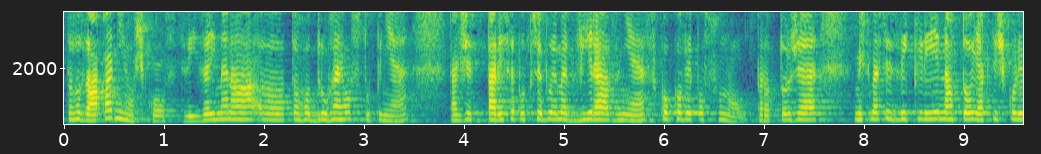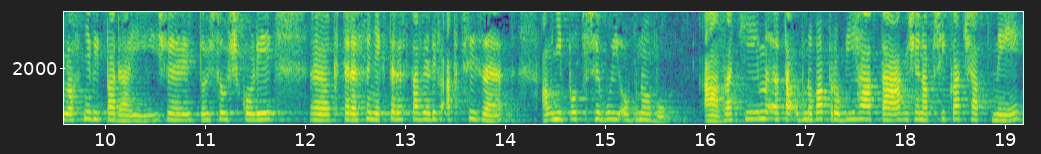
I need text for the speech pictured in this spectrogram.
toho základního školství, zejména eh, toho druhého stupně, takže tady se potřebujeme výrazně skokově posunout, protože my jsme si zvykli na to, jak ty školy vlastně vypadají, že to jsou školy, eh, které se některé stavěly v akci Z a oni potřebují obnovu. A zatím ta obnova probíhá tak, že například čatny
